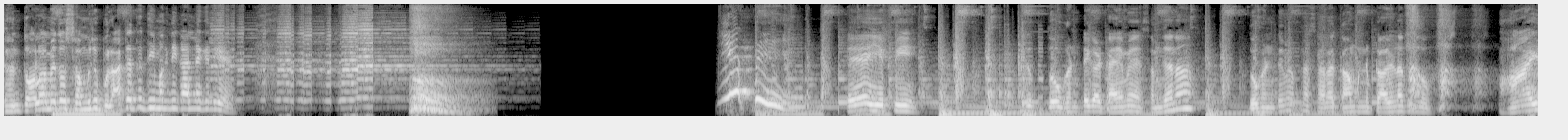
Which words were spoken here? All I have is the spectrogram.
धनतौला में तो सब मुझे बुलाते थे दीमक निकालने के लिए। ए ये पी सिर्फ़ दो घंटे का टाइम है समझा ना? दो घंटे में अपना सारा काम निपटा लेना तुम लोग। भाई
